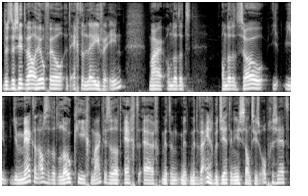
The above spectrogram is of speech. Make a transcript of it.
dus er zit wel heel veel het echte leven in. Maar omdat het omdat het zo... Je, je, merkt aan alles dat het low-key gemaakt is. Dat het echt eh, met, een, met, met weinig budget in eerste instantie is opgezet.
